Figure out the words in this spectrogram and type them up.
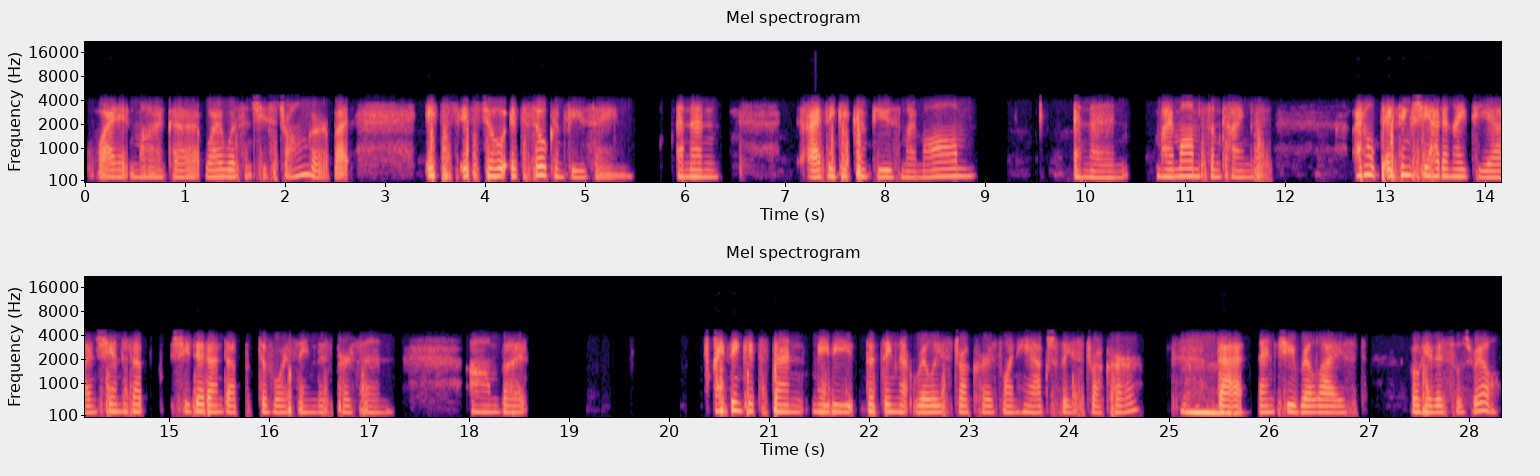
why didn't Monica? Why wasn't she stronger? But it's it's so it's so confusing and then I think it confused my mom. And then my mom sometimes, I don't, I think she had an idea and she ended up, she did end up divorcing this person. Um, but I think it's then maybe the thing that really struck her is when he actually struck her, mm-hmm. that then she realized, okay, this was real.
